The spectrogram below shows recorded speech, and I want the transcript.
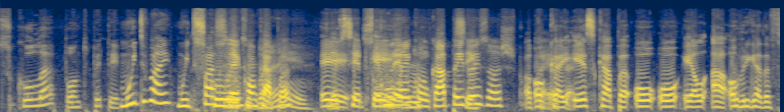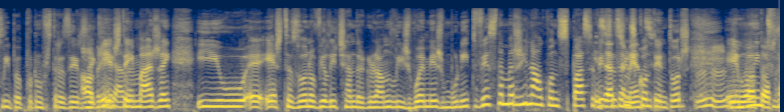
www.scula.pt. Muito bem, muito fácil. School é com capa? É, Deve ser porque School é moderno. com capa e Sim. dois Os. Ok, Ok, ok. S-K-O-O-L-A. Obrigada, Filipa, por nos trazeres aqui Obrigada. esta imagem. E o, eh, esta zona, o Village Underground de Lisboa, é mesmo bonito. Vê-se na marginal quando se passa, vê-se assim os contentores. É E o muito por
